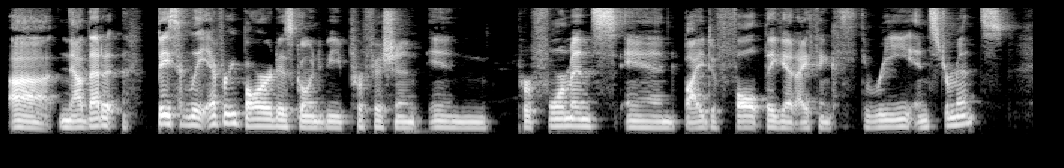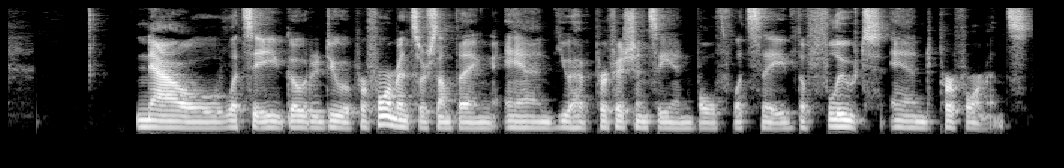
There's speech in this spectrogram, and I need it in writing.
Uh, now that it, basically every bard is going to be proficient in performance, and by default they get, I think, three instruments now let's say you go to do a performance or something and you have proficiency in both let's say the flute and performance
